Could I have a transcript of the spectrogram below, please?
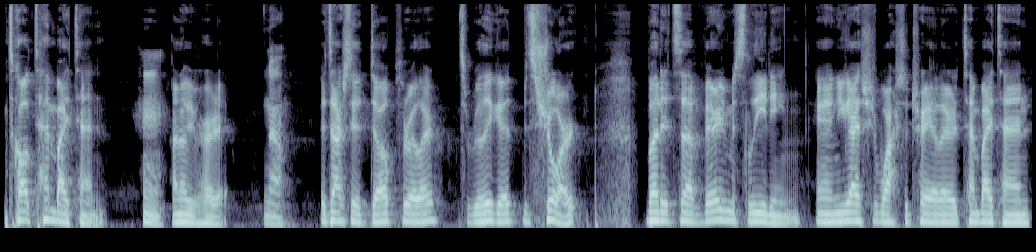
It's called 10 by 10. Hmm. I know you've heard it. No. It's actually a dope thriller. It's really good. It's short, but it's uh, very misleading. And you guys should watch the trailer. Ten by ten.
